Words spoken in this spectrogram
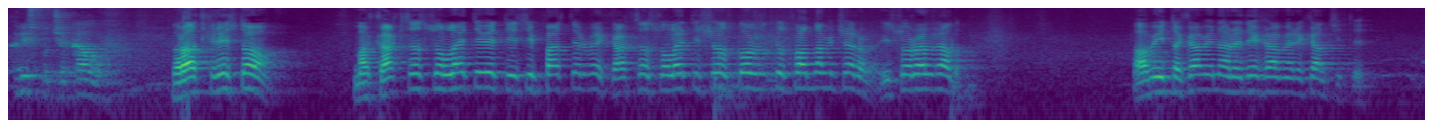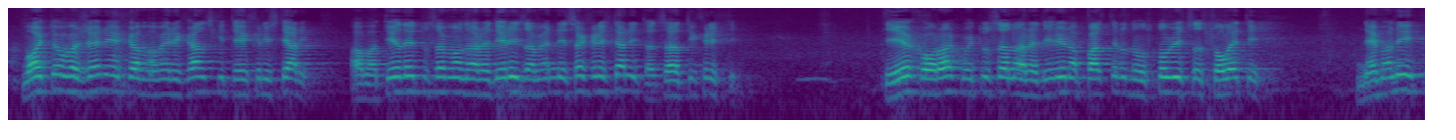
Христо Чекалов. Брат Христо, ма как са солети, бе? Ти си пастир, бе. Как са солети ще услужат Господна вечера, бе? И с оранжада. Ами и така ви наредиха американците. Моите уважение към американските християни. Ама тия, дето са му наредили, за мен не са християни, те са антихристи. Тия хора, които са наредили на пастира да услуги с солети, нема ли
